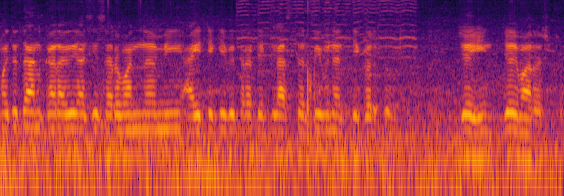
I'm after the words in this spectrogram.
मतदान करावे अशी सर्वांना मी I T K B karate क्लासतर्फे विनंती करतो. जय हिंद जय महाराष्ट्र.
